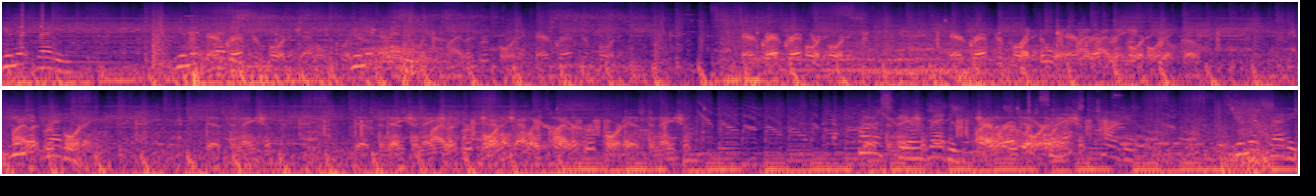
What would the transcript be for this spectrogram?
Unit ready. Unit ready. Aircraft reporting. Channel clear. Unit Channel ready. clear. Pilot reporting. Aircraft reporting. Aircraft reporting. Aircraft reporting. the wind. Pilot reporting. Will go. Pilot ready. reporting. Destination. Destination. Pilot reporting. Channel Pilot reporting. Destination. Chronosphere Destination. ready. Pilot reporting. Select target. Unit ready.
